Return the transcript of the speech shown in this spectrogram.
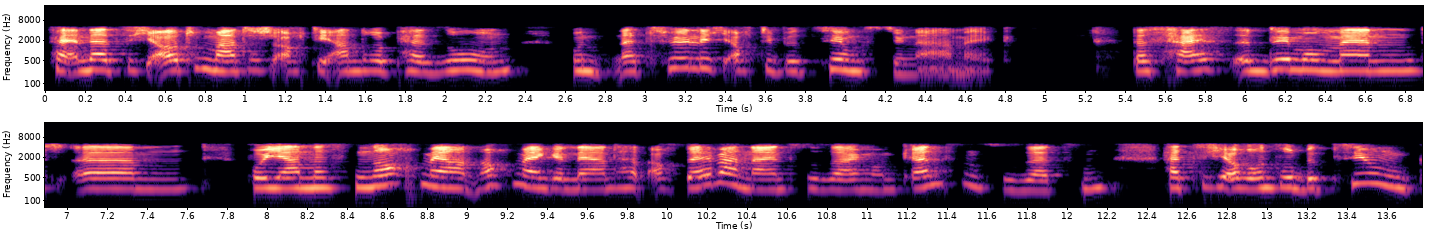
verändert sich automatisch auch die andere Person und natürlich auch die Beziehungsdynamik. Das heißt, in dem Moment, ähm, wo Janis noch mehr und noch mehr gelernt hat, auch selber Nein zu sagen und Grenzen zu setzen, hat sich auch unsere Beziehung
